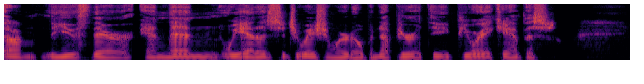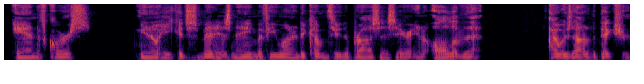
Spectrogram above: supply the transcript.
um, the youth there, and then we had a situation where it opened up here at the Peoria campus, and of course, you know he could submit his name if he wanted to come through the process here, and all of that I was out of the picture.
